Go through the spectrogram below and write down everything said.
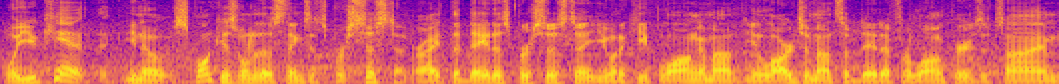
well, you can't, you know, Splunk is one of those things that's persistent, right? The data is persistent, you want to keep long amount, you know, large amounts of data for long periods of time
